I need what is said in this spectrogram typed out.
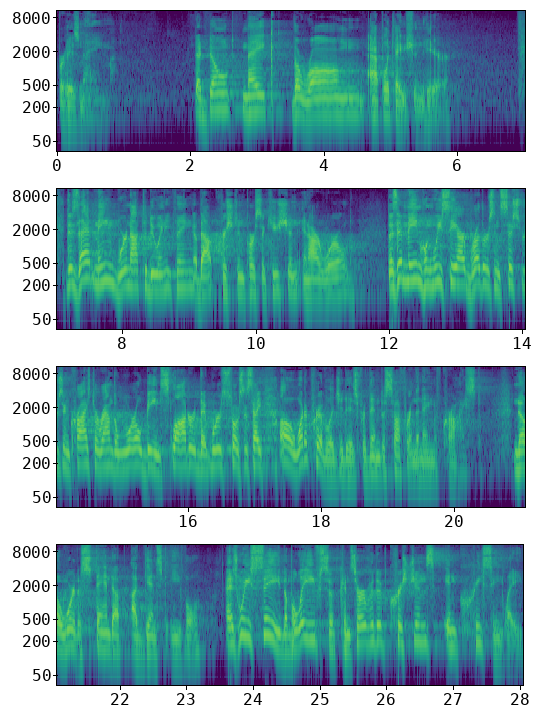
for his name. Now, don't make the wrong application here. Does that mean we're not to do anything about Christian persecution in our world? Does it mean when we see our brothers and sisters in Christ around the world being slaughtered that we're supposed to say, oh, what a privilege it is for them to suffer in the name of Christ? No, we're to stand up against evil. As we see the beliefs of conservative Christians increasingly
